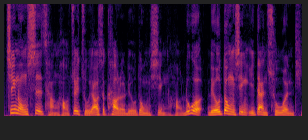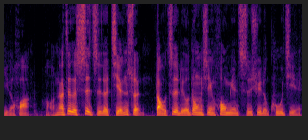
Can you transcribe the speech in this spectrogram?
金融市场哈最主要是靠了流动性哈，如果流动性一旦出问题的话，好，那这个市值的减损导致流动性后面持续的枯竭。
